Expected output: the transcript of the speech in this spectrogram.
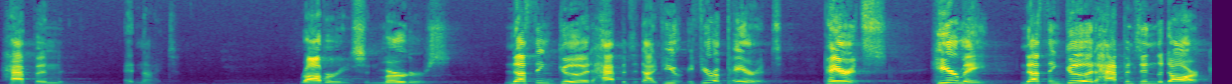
happen at night. Robberies and murders. Nothing good happens at night. If, you, if you're a parent, parents, hear me. Nothing good happens in the dark.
